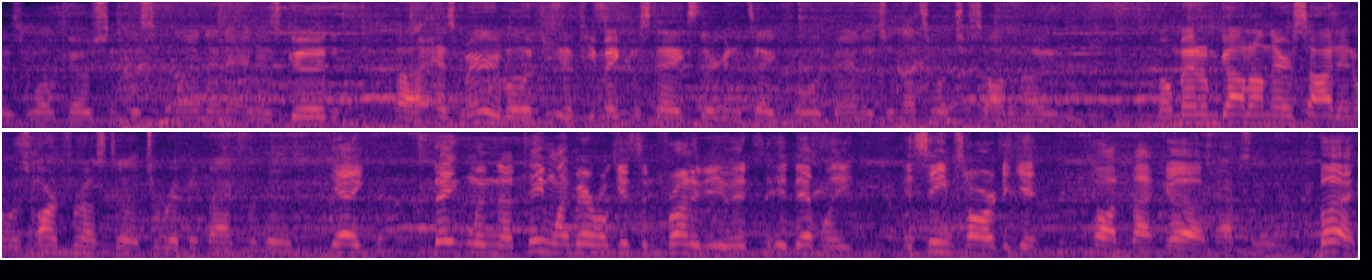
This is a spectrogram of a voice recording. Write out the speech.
as well coached and disciplined and, and as good uh, as Maryville, if you, if you make mistakes, they're going to take full advantage, and that's what you saw tonight. And momentum got on their side, and it was hard for us to, to rip it back for good. Yeah, they, when a team like Maryville gets in front of you, it, it definitely it seems hard to get caught back up. Absolutely. But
